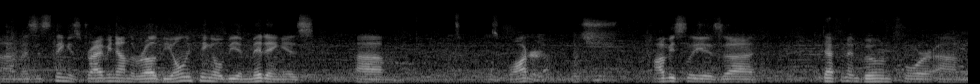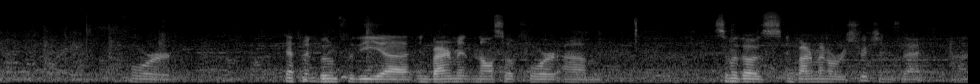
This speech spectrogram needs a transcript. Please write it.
um, as this thing is driving down the road, the only thing it will be emitting is um, is water, which obviously is a definite boon for um, for definite boon for the uh, environment and also for um, some of those environmental restrictions that um,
